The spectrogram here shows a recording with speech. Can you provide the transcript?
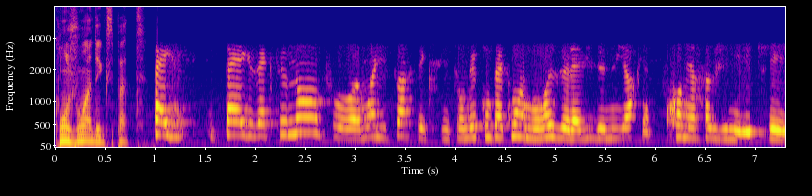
conjoint d'expat. Pas, ex- pas exactement. Pour moi, l'histoire, c'est que je suis tombée complètement amoureuse de la ville de New York. La première fois que j'ai mis les pieds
